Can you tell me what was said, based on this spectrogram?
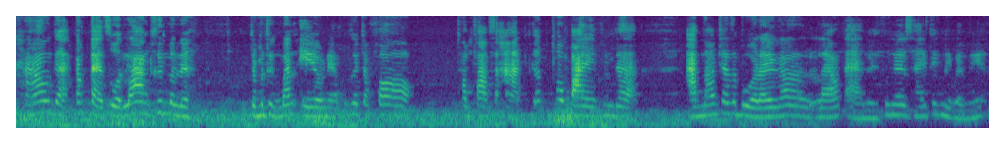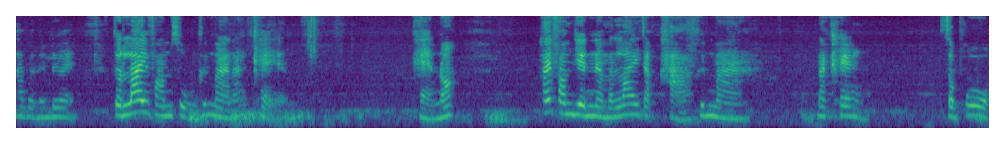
เท้าเนี่ยตั้งแต่ส่วนล่างขึ้นมาเลย จะมาถึงบ้านเอวเนี่ยมันก็จะฟอกทำความสะอาดก็ทั่วไปมันจะอาบน้ำใช้สบู่อะไรก็แล้วแต่เลยเพิ่งจะใช้เทคนิคแบบนี้ทำไปเรื่อยๆจนไล่ความสูงขึ้นมานะแขน แขนเนาะให้ความเย็นเนี่ยมันไล่จากขาขึ้นมา หน้าแข้งสะโพก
